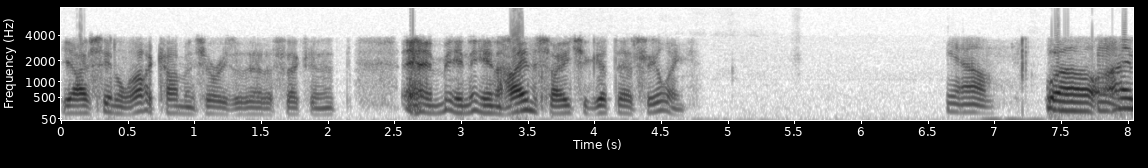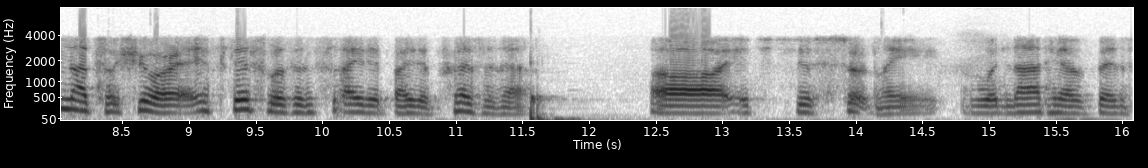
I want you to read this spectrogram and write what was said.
Yeah, I've seen a lot of commentaries of that effect, and it, in in hindsight, you get that feeling. Yeah. Well, Hmm. I'm not so sure. If this was incited by the president, uh, it just certainly would not have been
